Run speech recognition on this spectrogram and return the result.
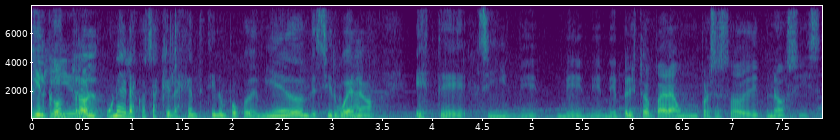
y el control. Una de las cosas que la gente tiene un poco de miedo en decir, bueno, este, si me presto para un proceso de hipnosis,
